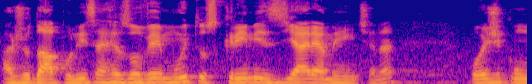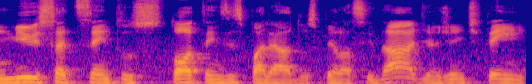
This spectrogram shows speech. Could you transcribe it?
ajudar a polícia a resolver muitos crimes diariamente, né? Hoje, com 1.700 totens espalhados pela cidade, a gente tem,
